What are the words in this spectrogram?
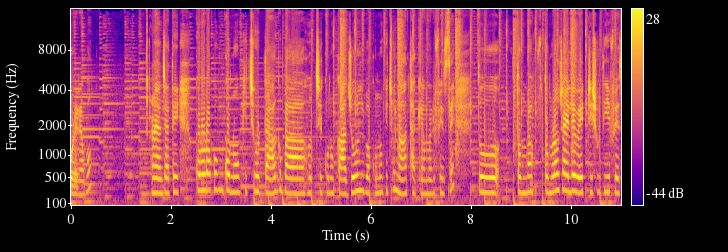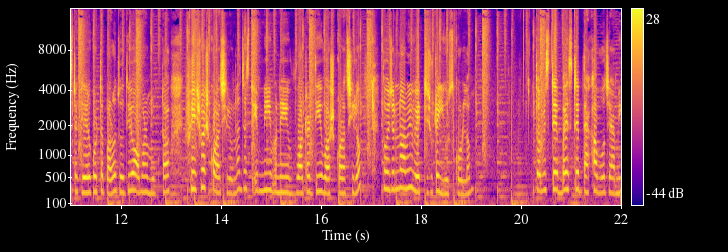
করে নেব। যাতে কোনো রকম কোনো কিছুর দাগ বা হচ্ছে কোনো কাজল বা কোনো কিছু না থাকে আমার ফেসে তো তোমরা, তোমরাও চাইলে ওয়েট টিস্যু দিয়ে ফেসটা ক্লিয়ার করতে পারো। যদিও আমার মুখটা ফেস ওয়াশ করা ছিল না জাস্ট এমনি মানে ওয়াটার দিয়ে ওয়াশ করা ছিল। তো ওই জন্য আমি ওয়েট টিস্যুটা ইউজ করলাম। তো আমি স্টেপ বাই স্টেপ দেখাবো যে আমি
